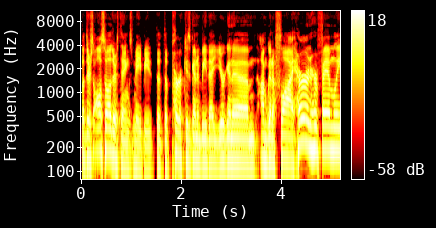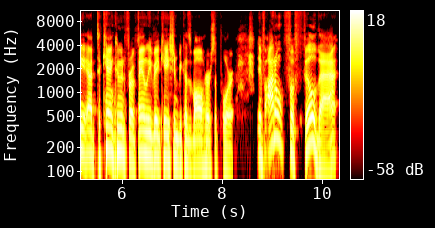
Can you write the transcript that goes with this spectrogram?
but there's also other things. Maybe that the perk is going to be that you're gonna, um, I'm gonna fly her and her family at, to Cancun for a family vacation because of all her support. If I don't fulfill that,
